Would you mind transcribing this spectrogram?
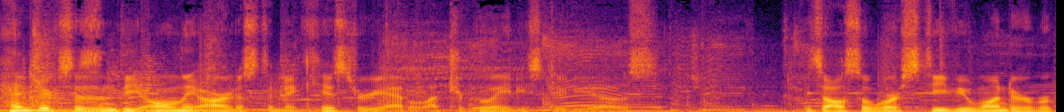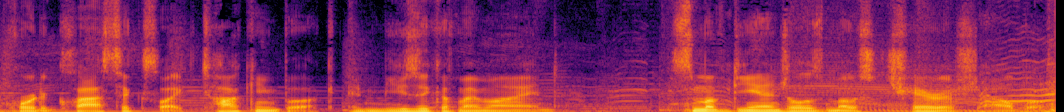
Hendrix isn't the only artist to make history at Electric Lady Studios. It's also where Stevie Wonder recorded classics like Talking Book and Music of My Mind, some of D'Angelo's most cherished albums.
